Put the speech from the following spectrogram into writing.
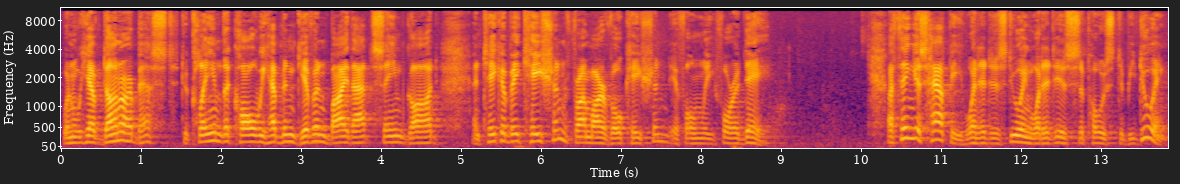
When we have done our best to claim the call we have been given by that same God and take a vacation from our vocation, if only for a day. A thing is happy when it is doing what it is supposed to be doing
